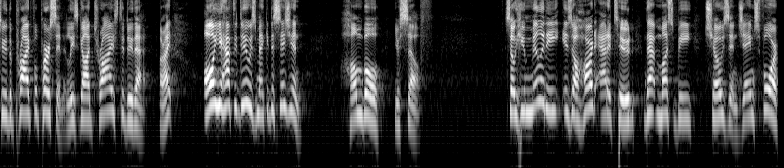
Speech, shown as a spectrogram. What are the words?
to the prideful person. At least God tries to do that, all right? All you have to do is make a decision. Humble yourself. So, humility is a hard attitude that must be chosen. James 4,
